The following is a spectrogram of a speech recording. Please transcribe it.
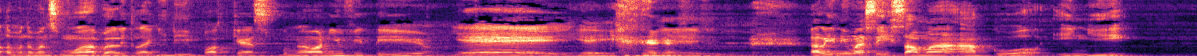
Halo teman-teman semua, balik lagi di podcast Bengawan UV Team. Yeay. Yeay. Kali ini masih sama aku, Inggi,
